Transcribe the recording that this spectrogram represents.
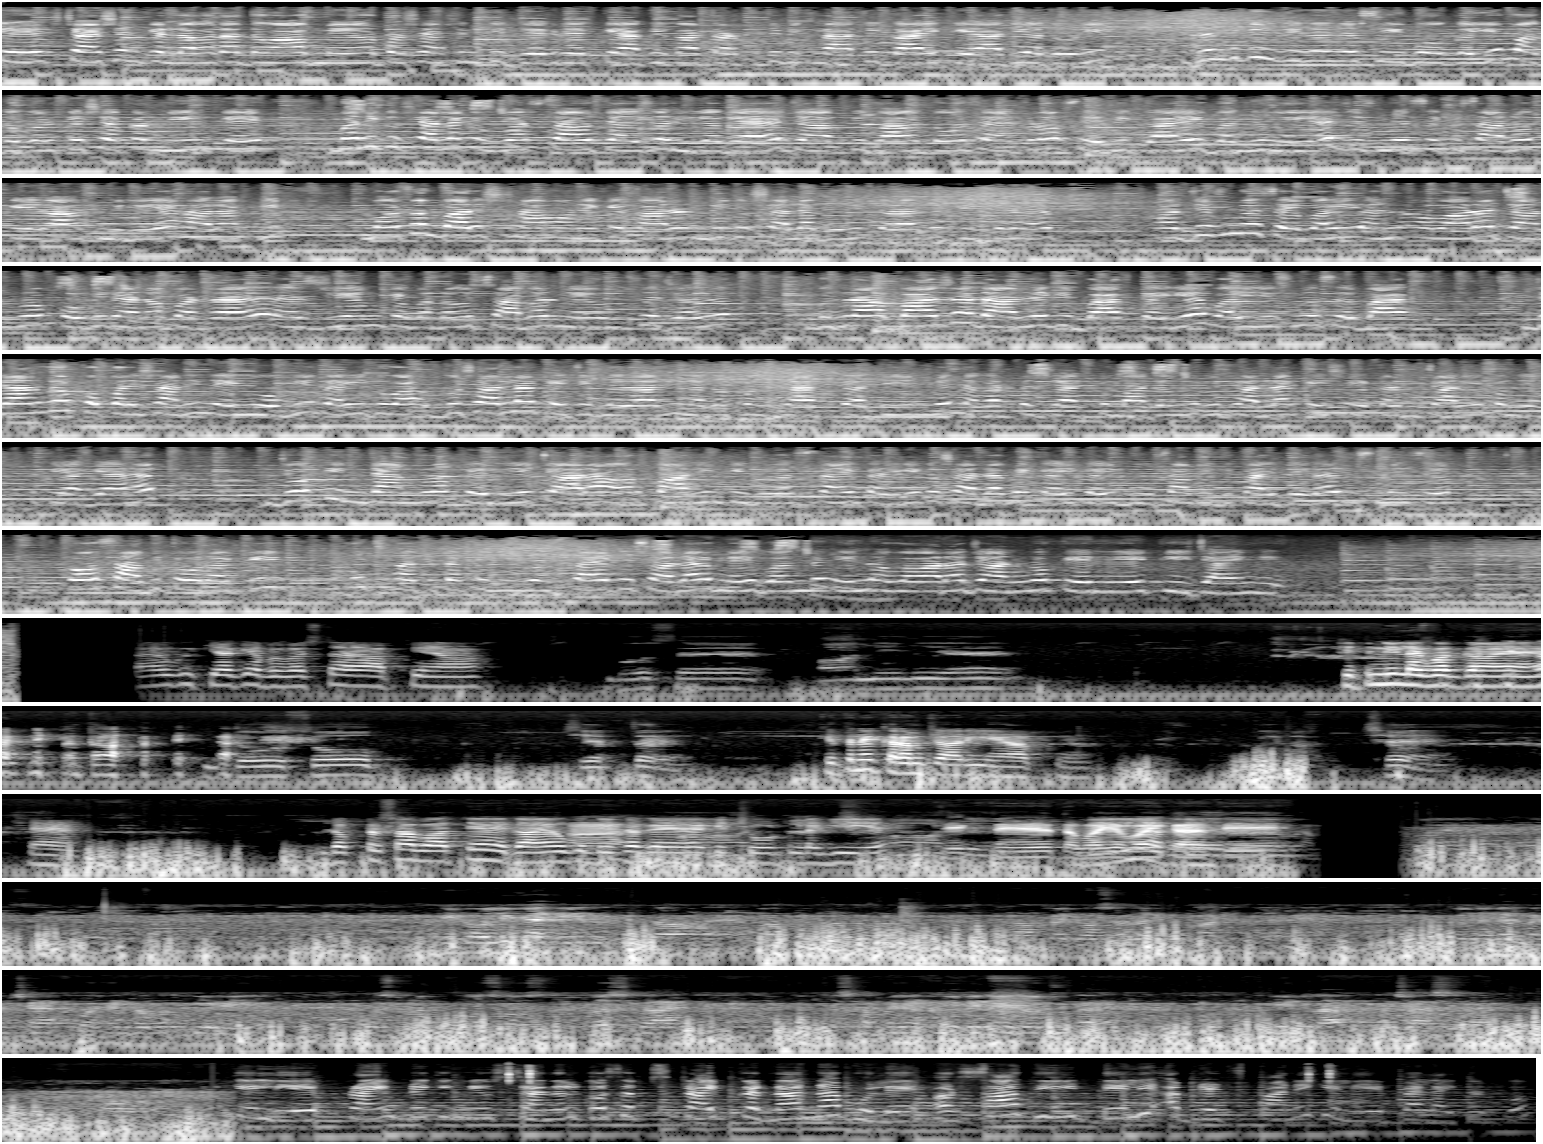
शासन के लगातार दबाव में और प्रशासन की देखरेख के आखिरकार तड़पती बिखलाती गाय के आधी अधूरी ज़िंदगी जीने नसीब हो गई है माधोगढ़ के शकर मीन के बनी गौशाला की व्यवस्था और जायजा लिया गया है जबकि बाद दो सैकड़ों से भी गाय बंद हुई है, जिसमें से किसानों के राहत मिली है। हालाँकि मौसम बारिश न होने के कारण भी गौशाला बुरी तरह से कीचड़ है और जिसमें से वही अन्य जानवरों को भी रहना पड़ रहा है। एसडीएम के मनोज सागर ने उनसे जल्द बजरा- डालने की बात कही है, वही जिसमें से जानवरों को परेशानी नहीं होगी, वही गौशाला के ज़िम्मेदारी नगर पंचायत के अधीन में नगर पंचायत के माध्यम से गौशाला के छह कर्मचारियों को नियुक्त किया गया है, जो कि इन जानवरों के लिए चारा और पानी की व्यवस्थाएँ करेंगे। गौशाला में कई कई भूसा भी दिखाई दे रहा है, जिसमें से तो साबित हो रहा है कि कुछ हद तक व्यवस्थाएँ गौशाला में बंद, इन आवारा जानवरों के लिए की जाएँगी। क्या क्या व्यवस्था है आपके यहाँ? बहुत से पानी भी है। कितनी लगभग गायें हैं? दो सौ छिहत्तर है। कितने कर्मचारी हैं आपके यहाँ? ये तो छः है। छः डॉक्टर साहब आते हैं गायों को देखा गया है कि चोट लगी है। हाँ, देखते हैं। हैं दवाई ववाई करते हैं। डिटोली जागीर गाँव है वहाँ पे गौशाला के प्लाट खुले हैं जो नगर पंचायत को हैंड ओवर की गई है उसमें दो सौ का है जिसका भी रिलीज़ हो चुका है। एक लाख पचास हज़ार। के लिए प्राइम ब्रेकिंग न्यूज़ चैनल को सब्सक्राइब करना ना भूलें और साथ ही डेली अपडेट्स पाने के लिए बेल आइकन को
